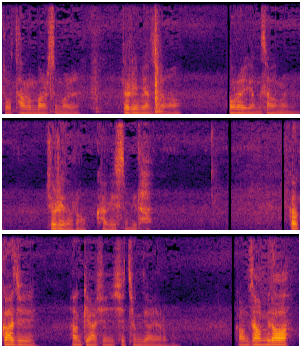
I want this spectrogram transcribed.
좋다는 말씀을 드리면서 오늘 영상은 줄이도록 하겠습니다. 끝까지 함께 하신 시청자 여러분, 감사합니다.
